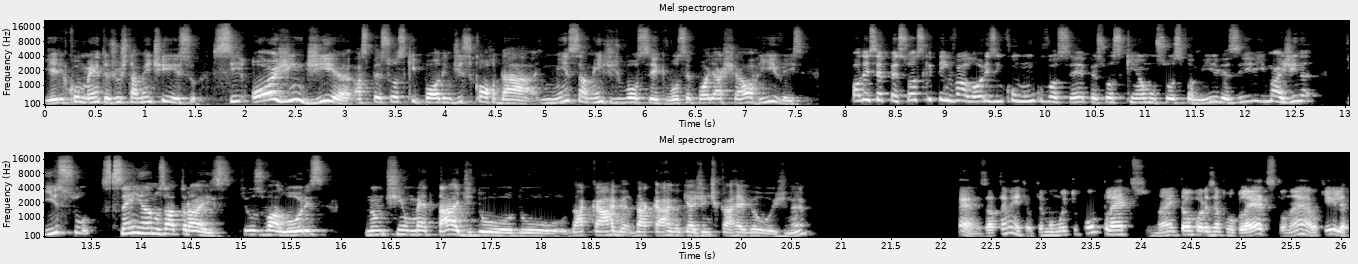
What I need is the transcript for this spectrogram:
e ele comenta justamente isso. Se hoje em dia as pessoas que podem discordar imensamente de você, que você pode achar horríveis, podem ser pessoas que têm valores em comum com você, pessoas que amam suas famílias, e imagina isso 100 anos atrás, que os valores não tinham metade do, do, da, carga, da carga que a gente carrega hoje, né? É, exatamente, é um tema muito complexo, né? Então, por exemplo, o Gladstone, né, ok, ele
